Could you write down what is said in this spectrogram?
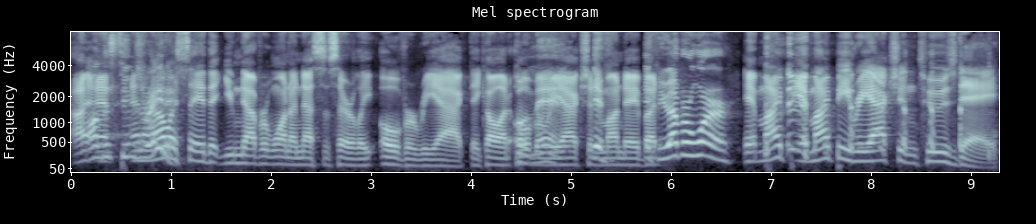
I, on and, this team's and I always say that you never want to necessarily overreact. They call it Oh, man. overreaction If- Monday, but if you ever were, it might be, it might be reaction Tuesday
